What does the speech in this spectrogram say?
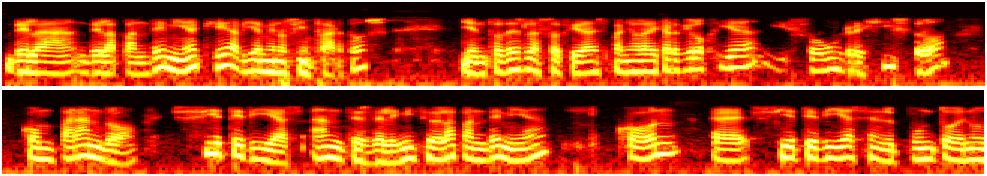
de la, de la pandemia que había menos infartos y entonces la Sociedad Española de Cardiología hizo un registro comparando siete días antes del inicio de la pandemia con eh, siete días en, el punto, en uno,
